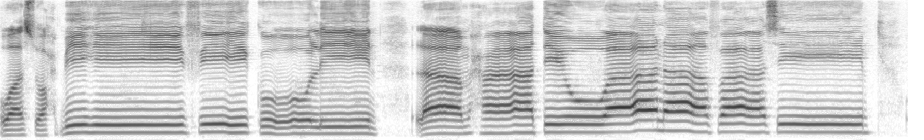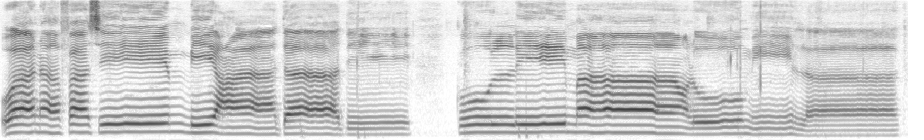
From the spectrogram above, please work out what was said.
وصحبه في كل لمحة ونفس. ونفس بعدد كل معلوم لك.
